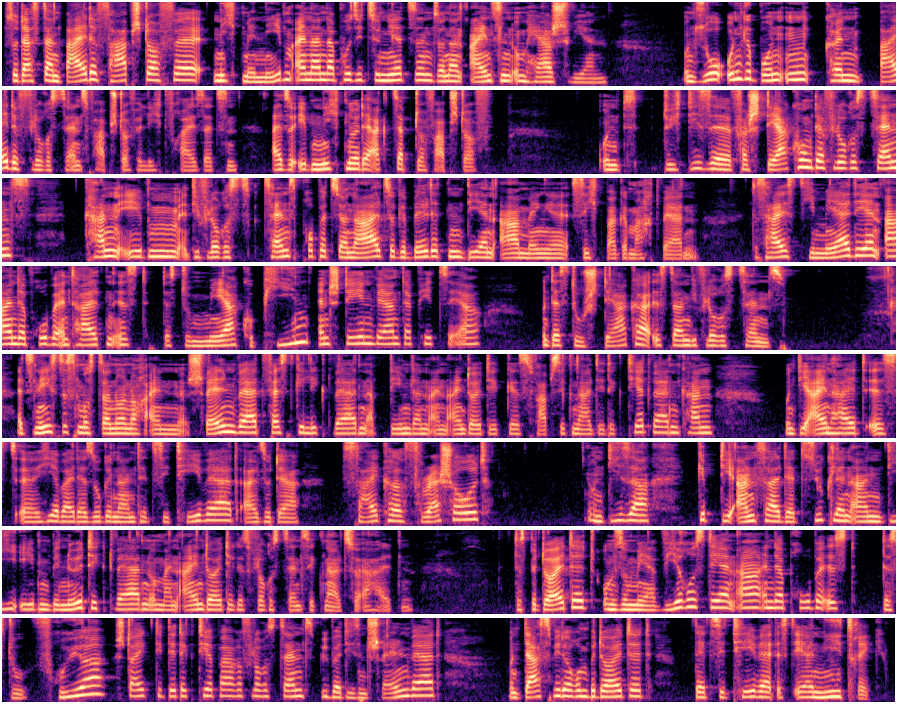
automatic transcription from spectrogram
sodass dann beide Farbstoffe nicht mehr nebeneinander positioniert sind, sondern einzeln umherschwirren. Und so ungebunden können beide Fluoreszenzfarbstoffe Licht freisetzen, also eben nicht nur der Akzeptorfarbstoff. Und durch diese Verstärkung der Fluoreszenz kann eben die Fluoreszenz proportional zur gebildeten DNA-Menge sichtbar gemacht werden. Das heißt, je mehr DNA in der Probe enthalten ist, desto mehr Kopien entstehen während der PCR und desto stärker ist dann die Fluoreszenz. Als nächstes muss dann nur noch ein Schwellenwert festgelegt werden, ab dem dann ein eindeutiges Farbsignal detektiert werden kann. Und die Einheit ist äh, hierbei der sogenannte CT-Wert, also der Cycle Threshold. Und dieser gibt die Anzahl der Zyklen an, die eben benötigt werden, um ein eindeutiges Fluoreszenzsignal zu erhalten. Das bedeutet, umso mehr Virus-DNA in der Probe ist, desto früher steigt die detektierbare Fluoreszenz über diesen Schwellenwert. Und das wiederum bedeutet, der CT-Wert ist eher niedrig,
